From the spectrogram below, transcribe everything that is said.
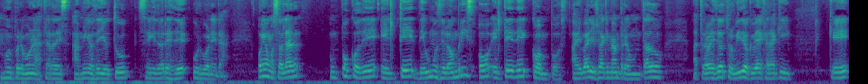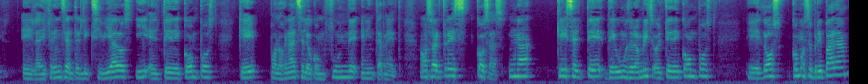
Muy pero buenas tardes amigos de YouTube, seguidores de Urbonera. Hoy vamos a hablar un poco de el té de humus de lombriz o el té de compost. Hay varios ya que me han preguntado a través de otro video que voy a dejar aquí que eh, la diferencia entre el lixiviados y el té de compost que por lo general se lo confunde en internet. Vamos a ver tres cosas. Una, ¿qué es el té de humus de lombriz o el té de compost? Eh, dos, ¿cómo se prepara?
